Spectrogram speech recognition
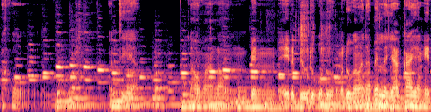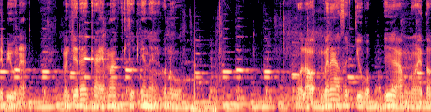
โอ้โหปันเจียบเรามาลองเป็น AW ดูคนดู มาดูกันว่าถ้าเป็นระยะไกลอย่าง AW เนี่ย มันจะได้ไกลมากที่สุดแค่ไหนคนดูโอ้เราไม่ได้เอาสกิลแบบเอื้ออำนวยต่อ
